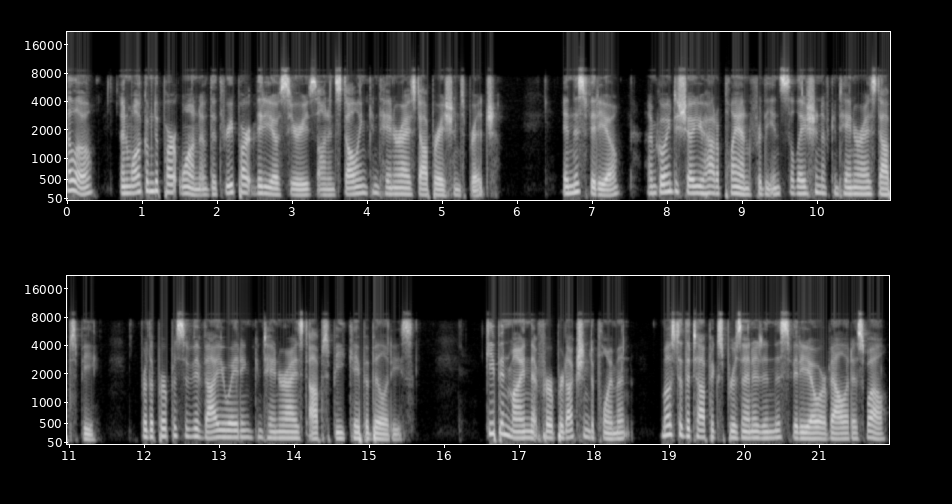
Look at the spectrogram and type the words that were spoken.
Hello, and welcome to part one of the three-part video series on installing Containerized Operations Bridge. In this video, I'm going to show you how to plan for the installation of Containerized OPSB for the purpose of evaluating Containerized OPSB capabilities. Keep in mind that for a production deployment, most of the topics presented in this video are valid as well,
